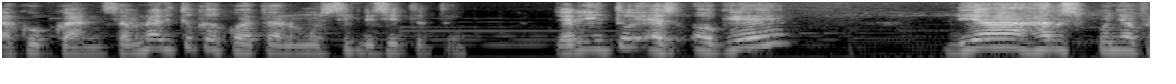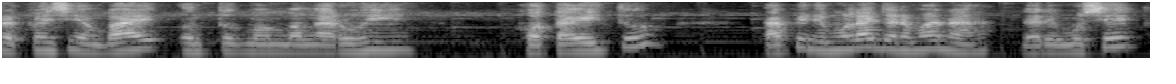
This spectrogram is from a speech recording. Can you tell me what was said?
lakukan. Sebenarnya itu kekuatan musik di situ tuh. Jadi itu SOG dia harus punya frekuensi yang baik untuk mempengaruhi kota itu. Tapi dimulai dari mana? Dari musik,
